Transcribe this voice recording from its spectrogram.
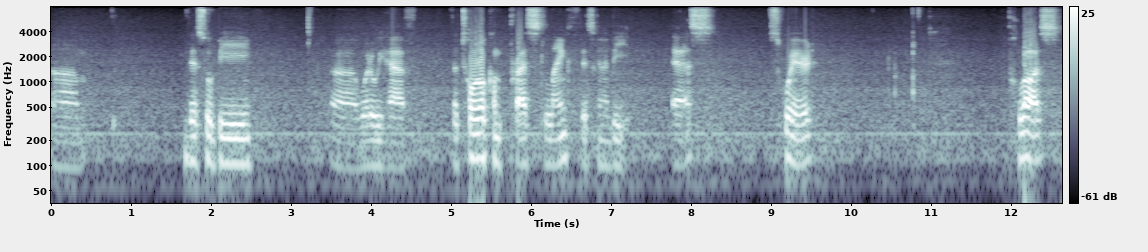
Um, this will be, uh, what do we have? The total compressed length is going to be s squared plus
